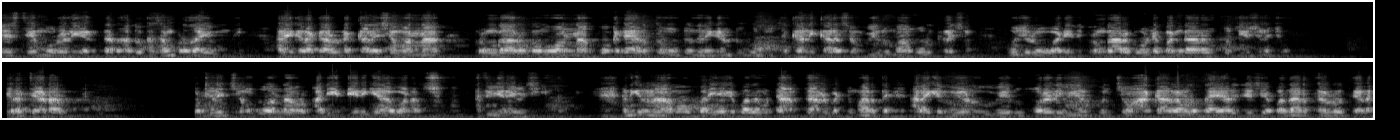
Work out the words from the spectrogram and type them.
చేస్తే మురళి అంటారు. అదొక సంప్రదాయం ఉంది. అనేక రకాలు ఉన్నాయి. కలశం అన్నా బృంగారకము అన్న ఒకటే అర్థం ఉంటుంది నిఘంటువులో చూస్తే. కానీ కలశం వేణు మామూలు కలశం పూజలో వాడేది. బృంగారకం అంటే బంగారంతో చేసిన చెంబు. ఇలా తేడాలు ఉంటాయి. పుట్టిన చెంబు అన్నారు అది దేనికైనా వాడచ్చు. అది వేరే విషయం. అందుకని నామం పర్యాయ పదం అంటే అర్థాన్ని బట్టి మారుతాయి. అలాగే వేణువు వేరు మురళి వేరు కొంచెం ఆకారంలో తయారు చేసే పదార్థాలు తేడా.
